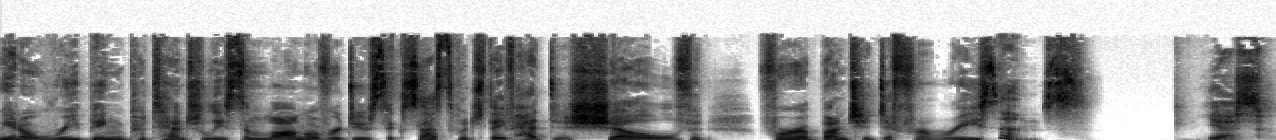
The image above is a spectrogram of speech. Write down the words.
you know, reaping potentially some long overdue success, which they've had to shelve for a bunch of different reasons. Yes,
